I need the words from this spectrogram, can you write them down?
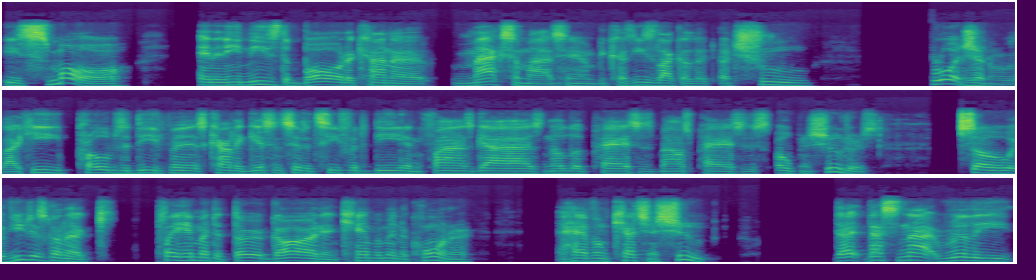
he's small, and then he needs the ball to kind of maximize him because he's like a, a true floor general. Like he probes the defense, kind of gets into the teeth of the D and finds guys, no look passes, bounce passes, open shooters. So if you're just gonna play him at the third guard and camp him in the corner and have him catch and shoot, that that's not really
